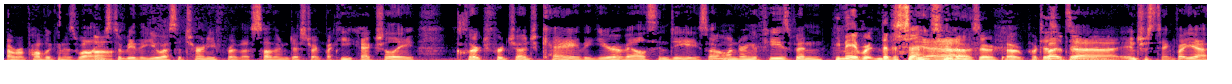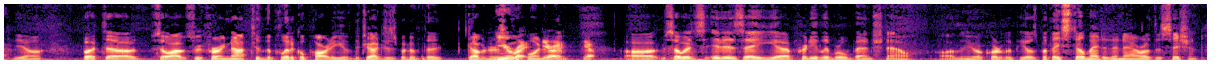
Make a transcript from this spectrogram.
a Republican as well. He used ah. to be the U.S. Attorney for the Southern District, but he actually clerked for Judge Kaye the year of Allison D. So oh. I'm wondering if he's been. He may have written the dissent, yeah. you know, or, or participated. But uh, in interesting. But yeah, yeah. But uh, so I was referring not to the political party of the judges, but of the governors you're who right, appointed you're them. Right. Yep. Uh, so it's it is a uh, pretty liberal bench now, uh, the New York Court of Appeals, but they still made it a narrow decision.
